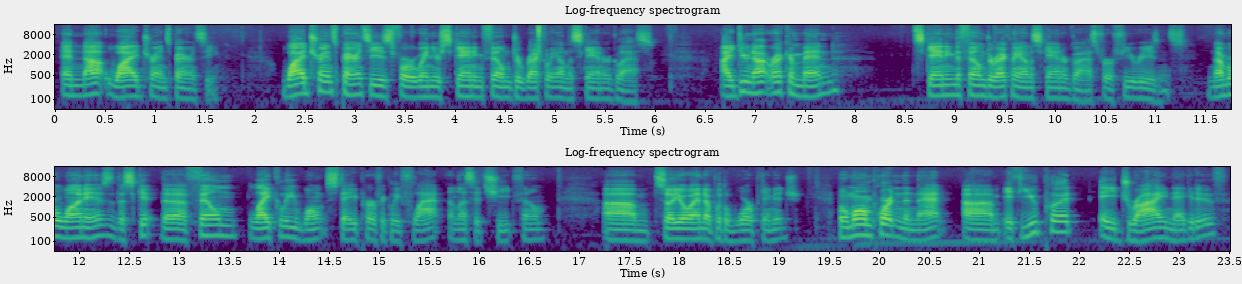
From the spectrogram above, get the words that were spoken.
and not wide transparency. Wide transparency is for when you're scanning film directly on the scanner glass. I do not recommend scanning the film directly on the scanner glass for a few reasons. Number one is the, the film likely won't stay perfectly flat unless it's sheet film. Um, so you'll end up with a warped image. But more important than that, um, if you put a dry negative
